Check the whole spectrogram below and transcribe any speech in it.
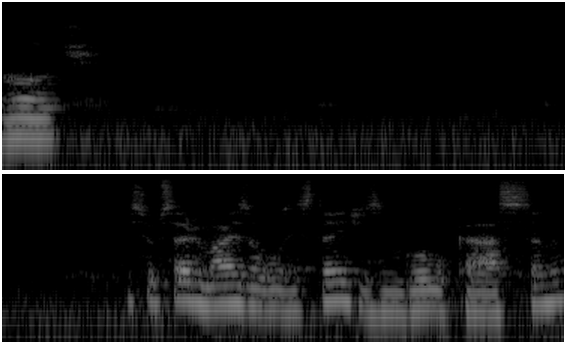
Volte. E se observe mais alguns instantes em Gomukhasana.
